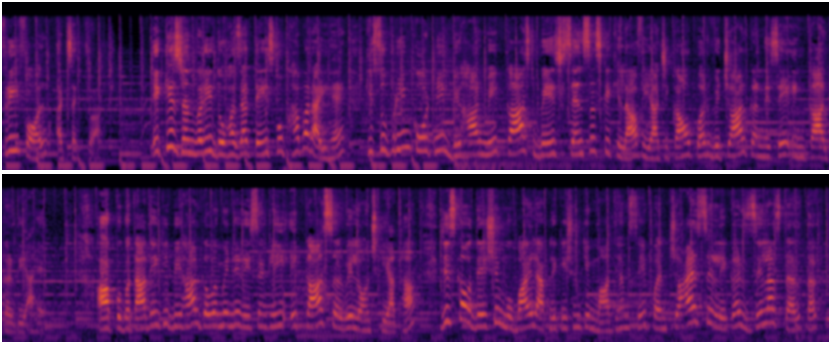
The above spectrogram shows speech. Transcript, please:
free fall etcetera 21 जनवरी 2023 को खबर आई है कि सुप्रीम कोर्ट ने बिहार में कास्ट बेस्ड सेंसस के खिलाफ याचिकाओं पर विचार करने से इनकार कर दिया है। आपको बता दें कि बिहार गवर्नमेंट ने रिसेंटली एक कास्ट सर्वे लॉन्च किया था जिसका उद्देश्य मोबाइल एप्लीकेशन के माध्यम से पंचायत से लेकर जिला स्तर तक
